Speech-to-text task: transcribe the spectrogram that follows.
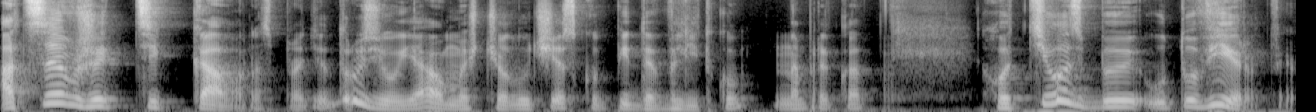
А це вже цікаво, насправді. Друзі, уявимо, що Луческо піде влітку, наприклад. Хотілося б у то вірити.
